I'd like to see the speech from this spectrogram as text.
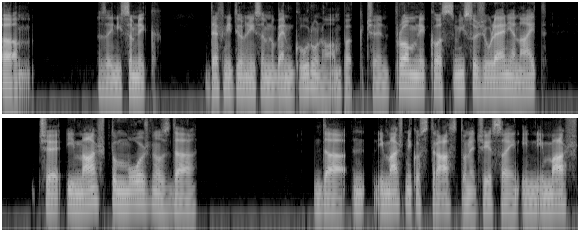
um, zdaj nisem nek definitivno nisem noben guru, no, ampak če provam neko smisel življenja najti, če imaš to možnost, da, da imaš neko strast do nečesa in, in imaš,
